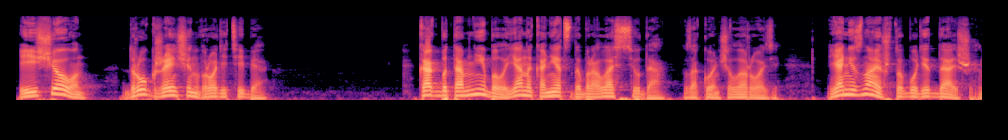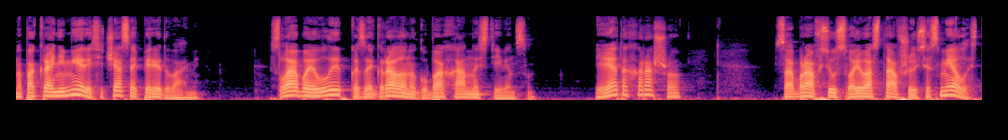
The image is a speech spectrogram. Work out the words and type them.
И еще он друг женщин вроде тебя». «Как бы там ни было, я наконец добралась сюда», — закончила Рози. «Я не знаю, что будет дальше, но, по крайней мере, сейчас я перед вами». Слабая улыбка заиграла на губах Анны Стивенсон. «И это хорошо». Собрав всю свою оставшуюся смелость,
